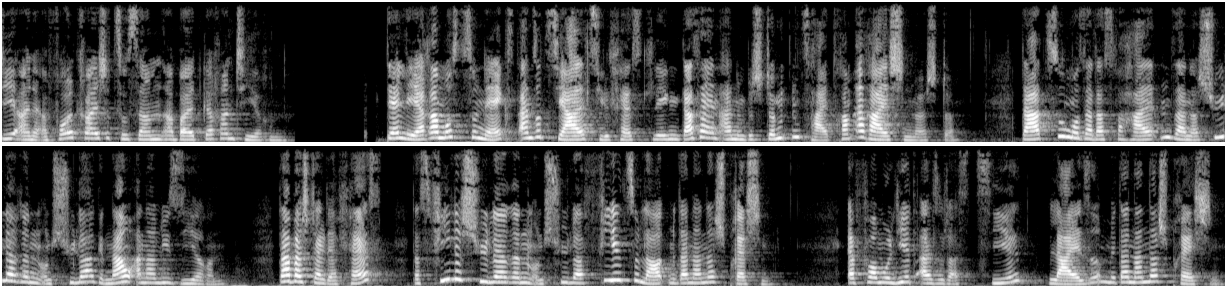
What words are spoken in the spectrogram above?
die eine erfolgreiche Zusammenarbeit garantieren. Der Lehrer muss zunächst ein Sozialziel festlegen, das er in einem bestimmten Zeitraum erreichen möchte. Dazu muss er das Verhalten seiner Schülerinnen und Schüler genau analysieren. Dabei stellt er fest, dass viele Schülerinnen und Schüler viel zu laut miteinander sprechen. Er formuliert also das Ziel, leise miteinander sprechen.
